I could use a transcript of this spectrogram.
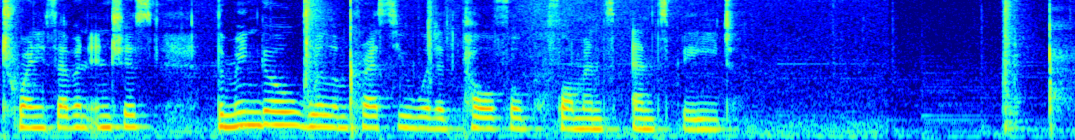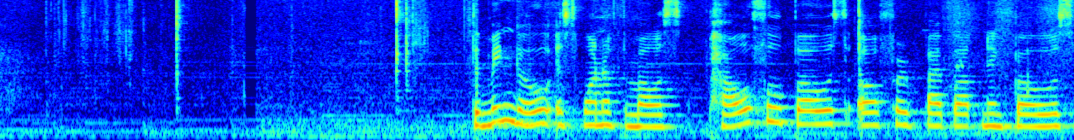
27 inches, the Mingo will impress you with its powerful performance and speed. The Mingo is one of the most powerful bows offered by Bodnik Bows.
